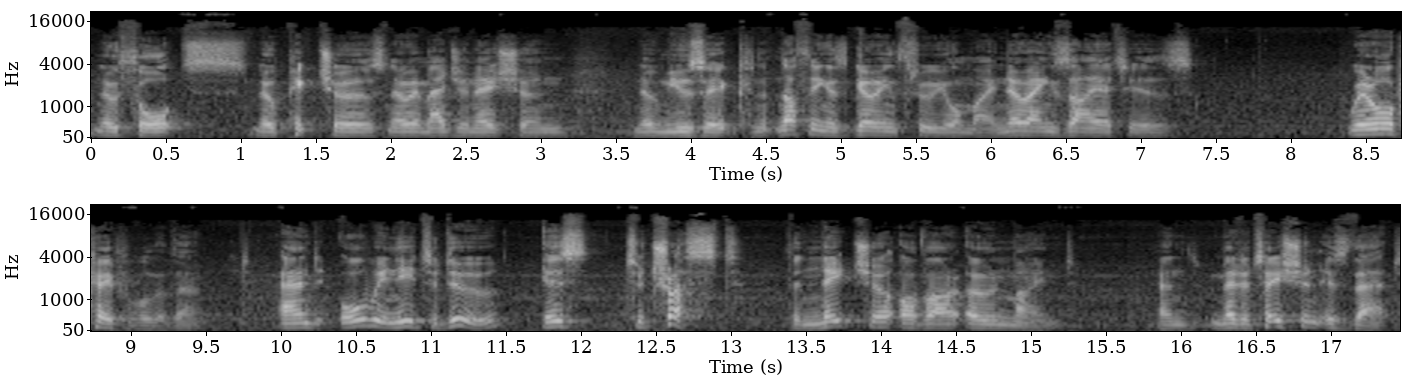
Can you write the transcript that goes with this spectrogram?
No thoughts, no pictures, no imagination, no music, nothing is going through your mind, no anxieties. We're all capable of that. And all we need to do is to trust the nature of our own mind. And meditation is that.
